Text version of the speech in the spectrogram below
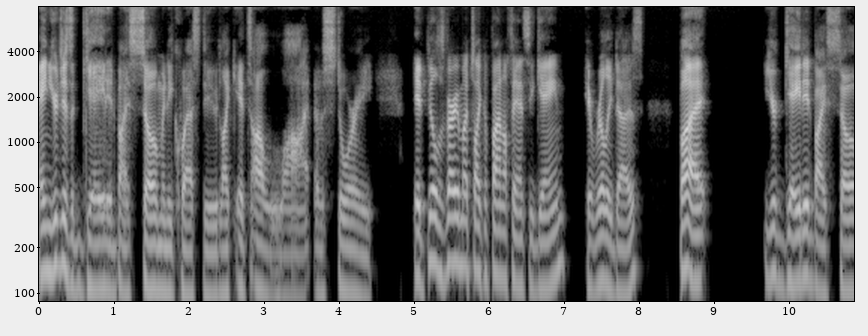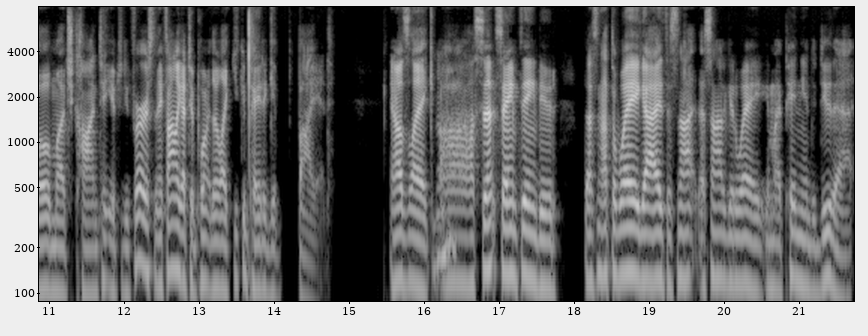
and you're just gated by so many quests, dude. Like it's a lot of story. It feels very much like a Final Fantasy game. It really does. But you're gated by so much content you have to do first. And they finally got to a point where they're like, you can pay to get by it. And I was like, Mhm. oh, same thing, dude. That's not the way, guys. That's not that's not a good way, in my opinion, to do that.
